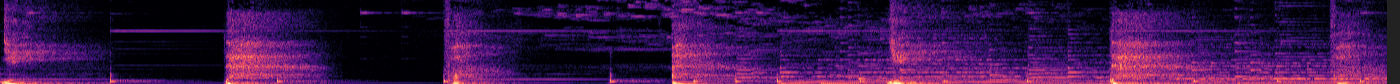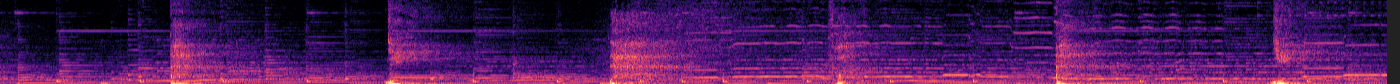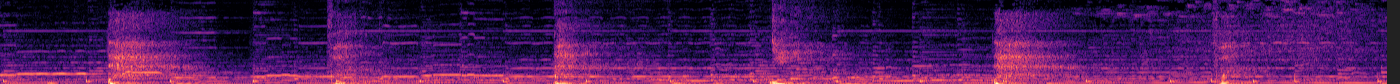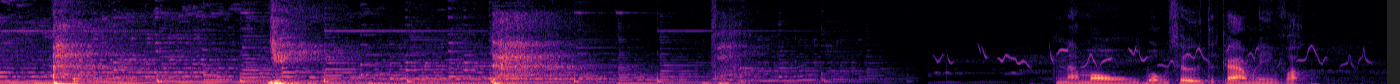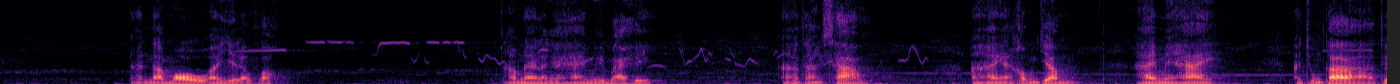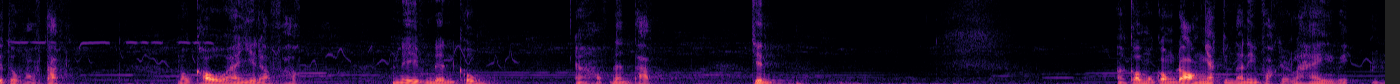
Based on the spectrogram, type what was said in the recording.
vậy. Nam mô Bổn sư Thích Ca Mâu Ni Phật. Nam mô A Di Đà Phật. Hôm nay là ngày 27 à, tháng 6 à, 2022. À, chúng ta tiếp tục học tập một câu A Di Đà Phật niệm đến cùng à, học đến tập 9 à, có một con đoạn nhắc chúng ta niệm Phật rất là hay quý vị. Ừ.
